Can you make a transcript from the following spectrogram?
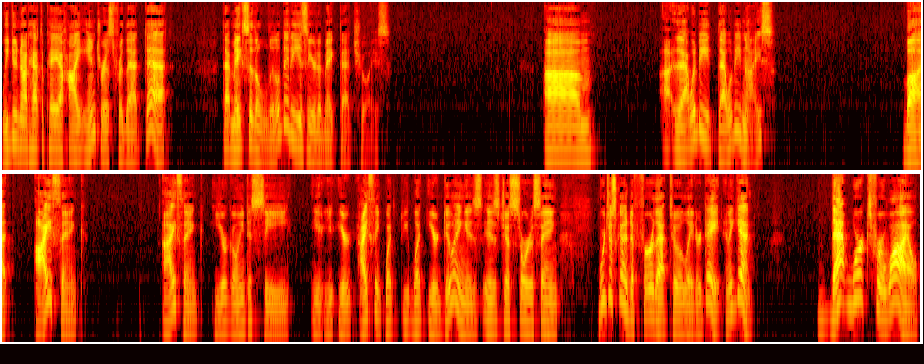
We do not have to pay a high interest for that debt. That makes it a little bit easier to make that choice. Um, uh, that would be that would be nice. But I think, I think you're going to see. You, are I think what what you're doing is is just sort of saying, we're just going to defer that to a later date. And again, that works for a while,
